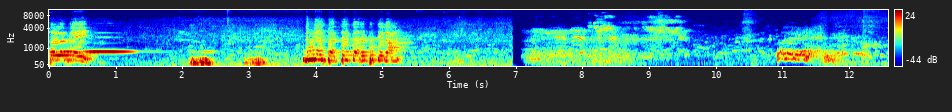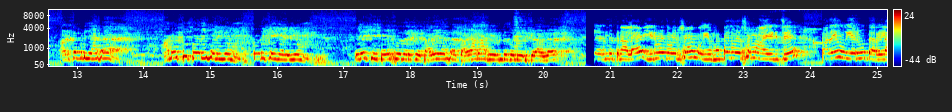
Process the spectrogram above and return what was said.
தோழர்களே ஜூலை பத்து கருப்பு தினம். அடுத்தபடியாக அனைத்து கோரிக்கைகளையும் கோரிக்கைகளையும் விலக்கி பேசுவதற்கு தலைவர்கள் தயாராக இருந்து கொண்டிருக்கிறார்கள். இருந்ததுனால இருபது வருஷம் முப்பது வருஷம் ஆயிடுச்சு. பதவி உயர்வு தரல.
